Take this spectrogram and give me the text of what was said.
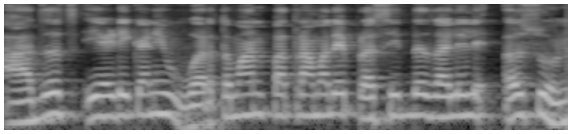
आजच या ठिकाणी वर्तमानपत्रामध्ये प्रसिद्ध झालेली असून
